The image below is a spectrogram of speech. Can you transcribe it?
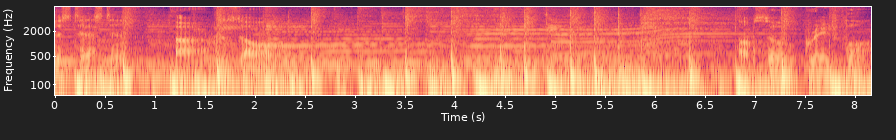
is testing our resolve. So grateful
